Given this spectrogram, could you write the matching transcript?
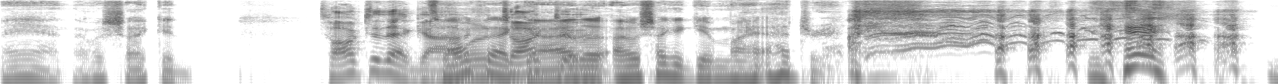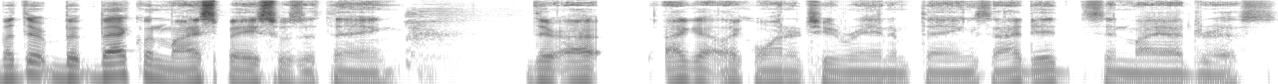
man, I wish I could Talk to that guy. I talk to want that to talk guy. to I. I wish I could give him my address. but there, but back when MySpace was a thing, there I I got like one or two random things, I did send my address.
